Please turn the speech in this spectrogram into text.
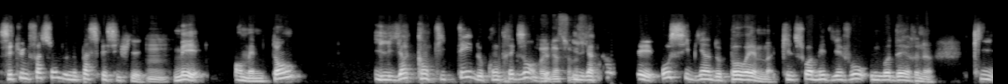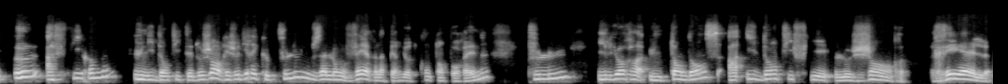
c'est une façon de ne pas spécifier. Hmm. Mais en même temps, il y a quantité de contre-exemples. il y a quantité aussi bien de poèmes, qu'ils soient médiévaux ou modernes, qui, eux, affirment une identité de genre. Et je dirais que plus nous allons vers la période contemporaine, plus il y aura une tendance à identifier le genre réel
